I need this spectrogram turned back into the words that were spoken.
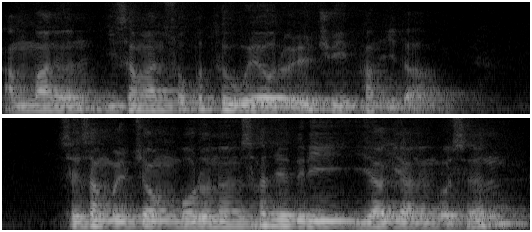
악마는 이상한 소프트웨어를 주입합니다. 세상 물정 모르는 사제들이 이야기하는 것은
